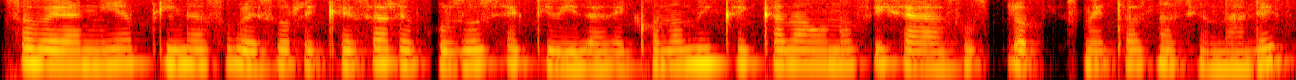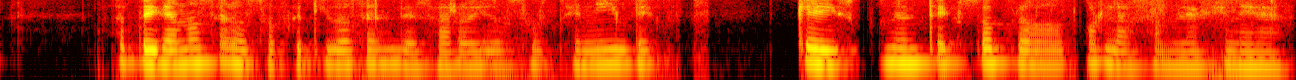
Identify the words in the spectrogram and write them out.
soberanía plena sobre su riqueza, recursos y actividad económica y cada uno fijará sus propias metas nacionales apegándose a los objetivos del desarrollo sostenible que dispone el texto aprobado por la Asamblea General.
